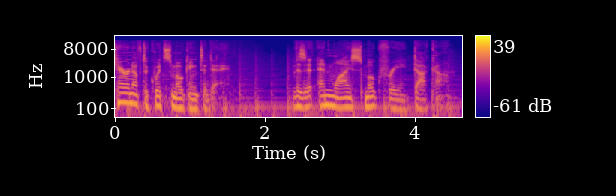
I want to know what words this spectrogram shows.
Care enough to quit smoking today. Visit nysmokefree.com.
